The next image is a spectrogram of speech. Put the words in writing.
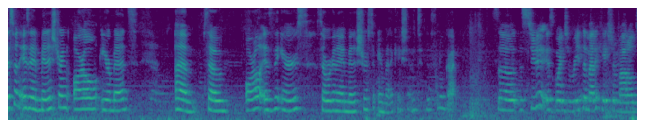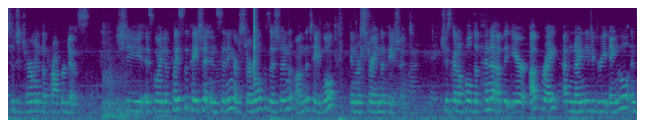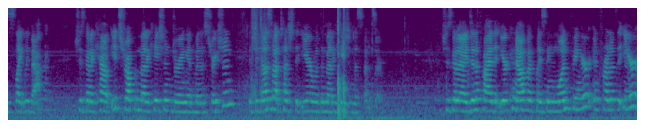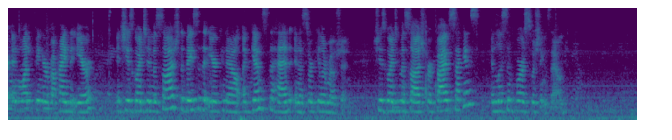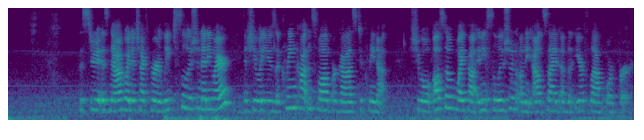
this one is administering aural ear meds. Um, so aural is the ears, so we're gonna administer some ear medication to this little guy. So the student is going to read the medication bottle to determine the proper dose. She is going to place the patient in sitting or sternal position on the table and restrain the patient. She's going to hold the pinna of the ear upright at a 90 degree angle and slightly back. She's going to count each drop of medication during administration, and she does not touch the ear with the medication dispenser. She's going to identify the ear canal by placing one finger in front of the ear and one finger behind the ear and she is going to massage the base of the ear canal against the head in a circular motion. She is going to massage for five seconds and listen for a swishing sound. The student is now going to check for leach solution anywhere, and she will use clean cotton swab or gauze to clean up. She will also wipe out any solution on the outside of the ear flap or fur.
